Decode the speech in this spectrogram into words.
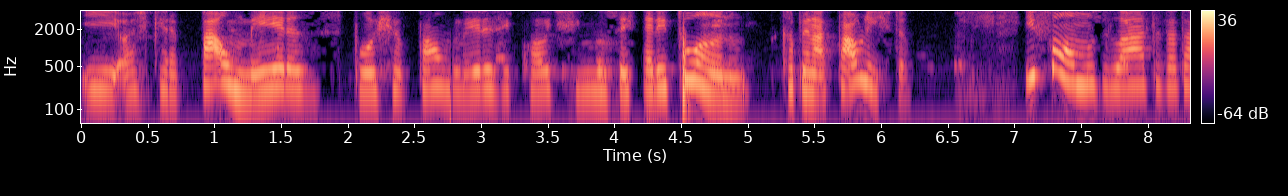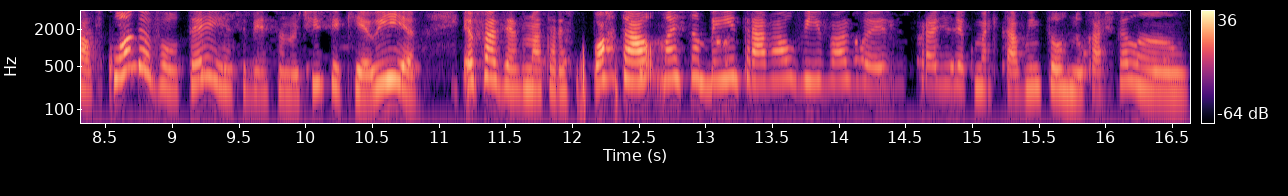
E eu acho que era Palmeiras, poxa, Palmeiras e qual time? Não sei se era Ituano, Campeonato Paulista. E fomos lá, tal, tal, tal. Quando eu voltei, recebi essa notícia que eu ia, eu fazia as matérias pro portal, mas também entrava ao vivo às vezes para dizer como é que estava o entorno do Castelão,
